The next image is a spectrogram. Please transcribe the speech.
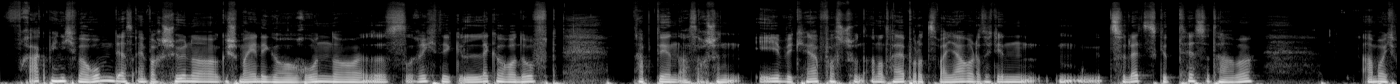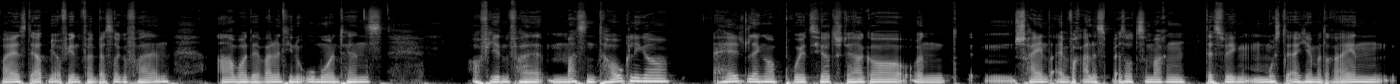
Frag mich nicht warum, der ist einfach schöner, geschmeidiger, runder, das ist richtig leckerer Duft. Hab den, das ist auch schon ewig her, fast schon anderthalb oder zwei Jahre, dass ich den zuletzt getestet habe. Aber ich weiß, der hat mir auf jeden Fall besser gefallen. Aber der Valentino Umo Intense, auf jeden Fall massentauglicher, hält länger, projiziert stärker und ähm, scheint einfach alles besser zu machen. Deswegen musste er hier mit rein.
